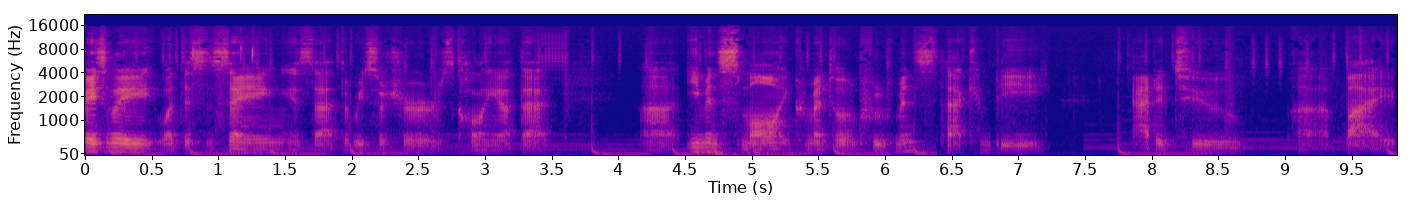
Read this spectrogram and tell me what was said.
basically what this is saying is that the researcher is calling out that uh, even small incremental improvements that can be added to uh, by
